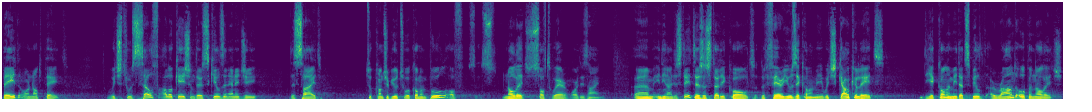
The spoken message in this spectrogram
paid or not paid, which through self allocation their skills and energy decide to contribute to a common pool of knowledge, software, or design. Um, in the United States, there's a study called the Fair Use Economy, which calculates the economy that's built around open knowledge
